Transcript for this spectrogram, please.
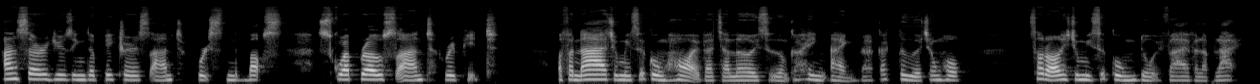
answer using the pictures and words in the box. Square rows and repeat. Ở phần A, chúng mình sẽ cùng hỏi và trả lời sử dụng các hình ảnh và các từ ở trong hộp. Sau đó thì chúng mình sẽ cùng đổi vai và lặp lại.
